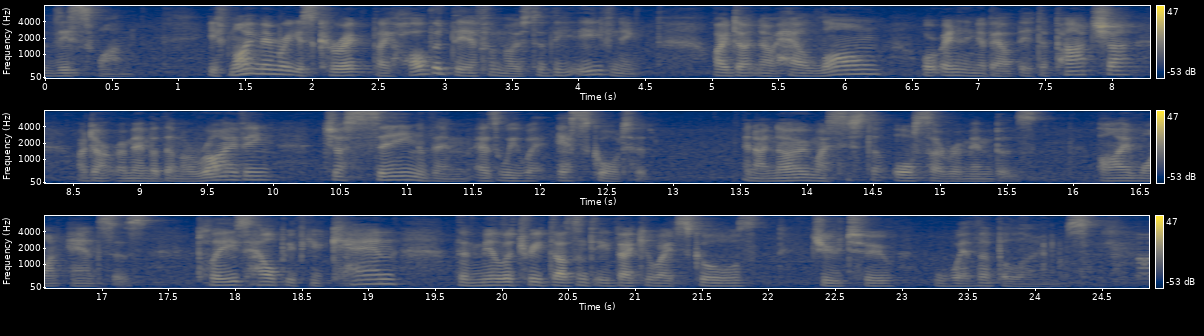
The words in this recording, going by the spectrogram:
this one. If my memory is correct, they hovered there for most of the evening. I don't know how long or anything about their departure. I don't remember them arriving, just seeing them as we were escorted. And I know my sister also remembers. I want answers. Please help if you can. The military doesn't evacuate schools due to weather balloons.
